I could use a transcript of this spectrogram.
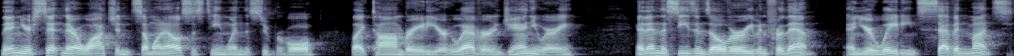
Then you're sitting there watching someone else's team win the Super Bowl, like Tom Brady or whoever, in January. And then the season's over even for them. And you're waiting seven months.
